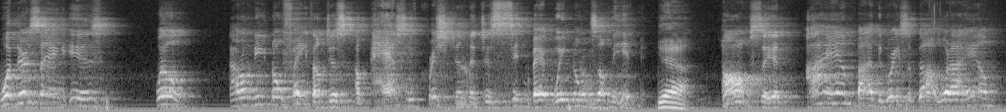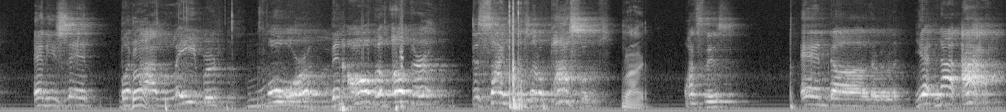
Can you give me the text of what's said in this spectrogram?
What they're saying is, well, I don't need no faith. I'm just a passive Christian that just sitting back waiting on something to hit me. Yeah. Paul said, I am by the grace of God what I am. And he said, but, But- I labored more than all the other disciples and apostles. Right. What's this? And uh, yet not I.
